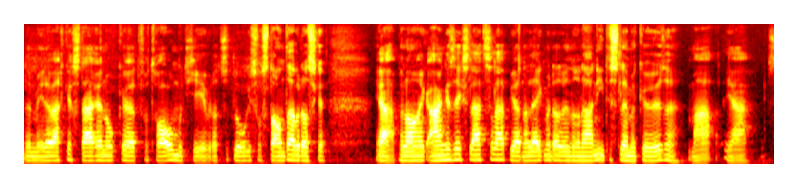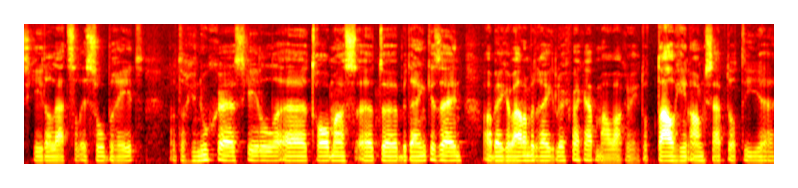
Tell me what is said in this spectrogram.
de medewerkers daarin ook het vertrouwen moet geven. Dat ze het logisch verstand hebben. Dat als je ja, belangrijk aangezichtsletsel hebt, ja, dan lijkt me dat inderdaad niet de slimme keuze. Maar ja, schedelletsel is zo breed dat er genoeg eh schedeltrauma's eh, te bedenken zijn. Waarbij je wel een bedreigde luchtweg hebt, maar waar je totaal geen angst hebt dat die, eh,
